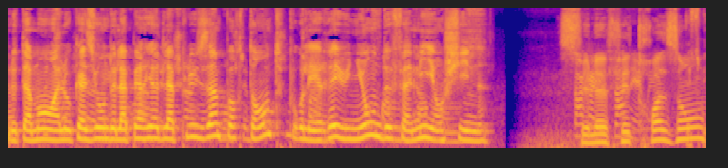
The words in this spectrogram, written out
notamment à l'occasion de la période la plus importante pour les réunions de famille en Chine. Cela fait trois ans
